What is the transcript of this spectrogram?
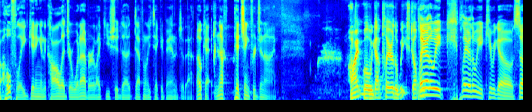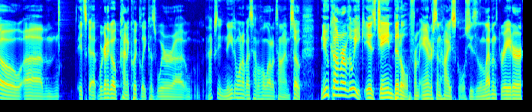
hopefully getting into college or whatever like you should uh, definitely take advantage of that okay enough pitching for genai all right. Well, we got player of the week, don't player we? Player of the week. Player of the week. Here we go. So, um, it's we're going to go kind of quickly because we're uh, actually neither one of us have a whole lot of time. So, newcomer of the week is Jane Biddle from Anderson High School. She's an 11th grader.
